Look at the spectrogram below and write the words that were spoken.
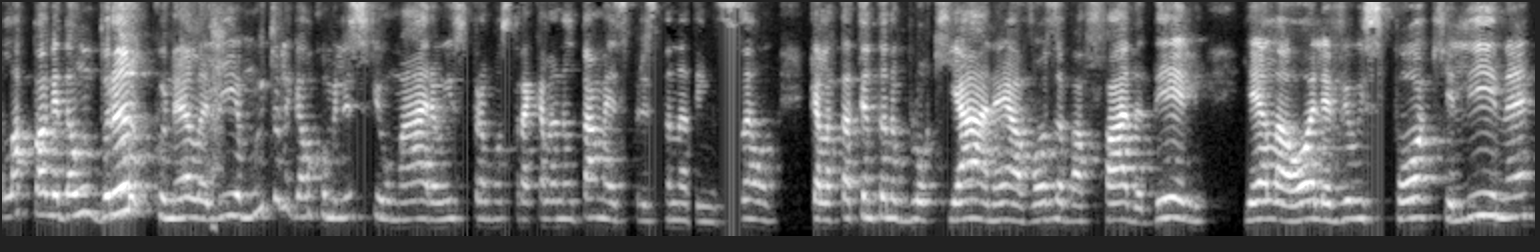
Ela apaga, dá um branco nela ali. É muito legal como eles filmaram isso para mostrar que ela não está mais prestando atenção, que ela está tentando bloquear né, a voz abafada dele e ela olha, vê o Spock ali, né?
